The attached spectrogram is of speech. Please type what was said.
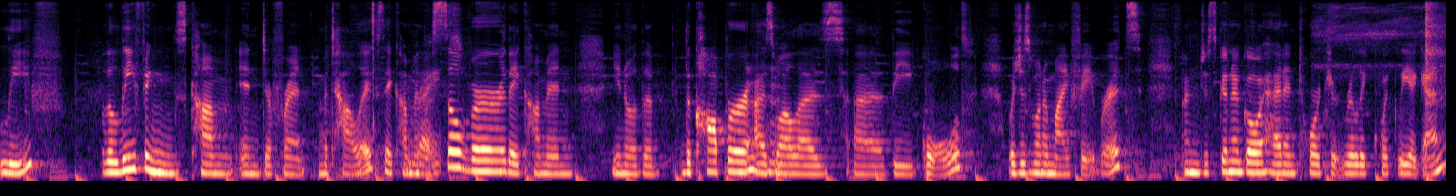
leaf. The leafings come in different metallics. They come right. in the silver, they come in, you know, the, the copper mm -hmm. as mm-hmm. well as uh, the gold, which is one of my favorites. I'm just gonna go ahead and torch it really quickly again.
